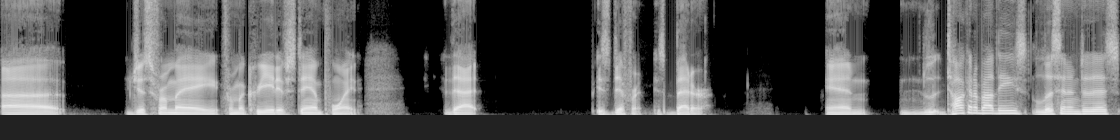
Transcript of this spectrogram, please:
uh, just from a from a creative standpoint, that is different, is better, and l- talking about these, listening to this,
